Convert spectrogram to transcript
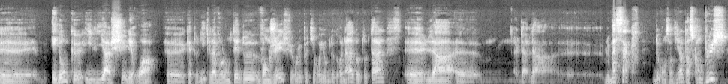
Euh, et donc, euh, il y a chez les rois euh, catholiques la volonté de venger sur le petit royaume de Grenade, au total, la, le massacre de Constantinople, parce qu'en plus,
